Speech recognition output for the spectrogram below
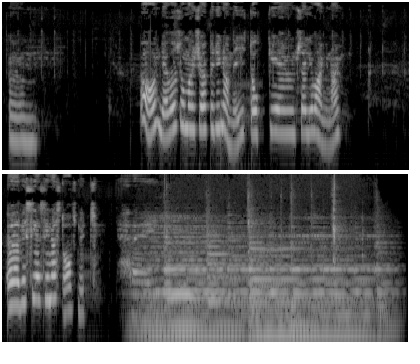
Um, ja, det var så man köper dynamit och eh, säljer vagnar. Uh, vi ses i nästa avsnitt. Hej.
